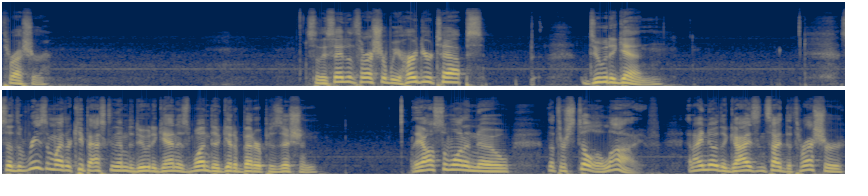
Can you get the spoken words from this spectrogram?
thresher. So they say to the thresher, We heard your taps, do it again. So the reason why they keep asking them to do it again is one, to get a better position. They also want to know that they're still alive. And I know the guys inside the thresher,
